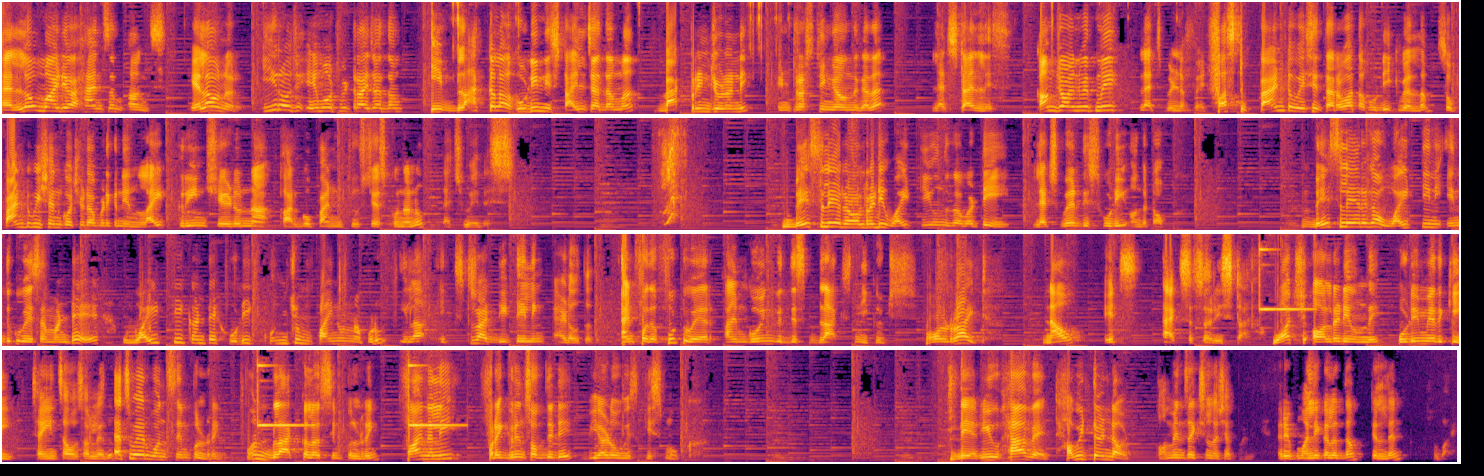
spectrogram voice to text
Hello my dear handsome hunks ఎలా ఉన్నారు? ఈ రోజు ఏం అవుట్ఫిట్ ట్రై చేద్దాం. ఈ బ్లాక్ కలర్ హుడీని స్టైల్ చేద్దామా? బ్యాక్ ప్రింట్ చూడండి. ఇంట్రెస్టింగ్గా ఉంది కదా. Let's style this come join with me let's build a first pant వేసి తర్వాత హుడీకి వెళ్దాం. సో ప్యాంట్ విషయానికి వచ్చేటప్పటికి నేను లైట్ గ్రీన్ షేడ్ ఉన్న కార్గో ప్యాంట్ని చూస్ చేసుకున్నాను. Let's wear this base layer already white tee ఉంది కాబట్టి let's wear this hoodie on the top base లేయర్గా white టీని ఎందుకు వేసామంటే వైట్ టీ కంటే హుడీ కొంచెం పైన ఉన్నప్పుడు ఇలా ఎక్స్ట్రా డీటెయిలింగ్ యాడ్ అవుతుంది. And for the footwear I'm going with this black sneakers all right now it's accessory star watch already ఉంది. హుడీ మీదకి చైన్స్ అవసరం లేదు. That's wear one simple ring one black colour simple ring finally fragrance of the day Beardo whisky smoke there you have it how it turn out comment సెక్షన్లో చెప్పండి. రేపు మళ్ళీ కలుద్దాం. Till then bye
